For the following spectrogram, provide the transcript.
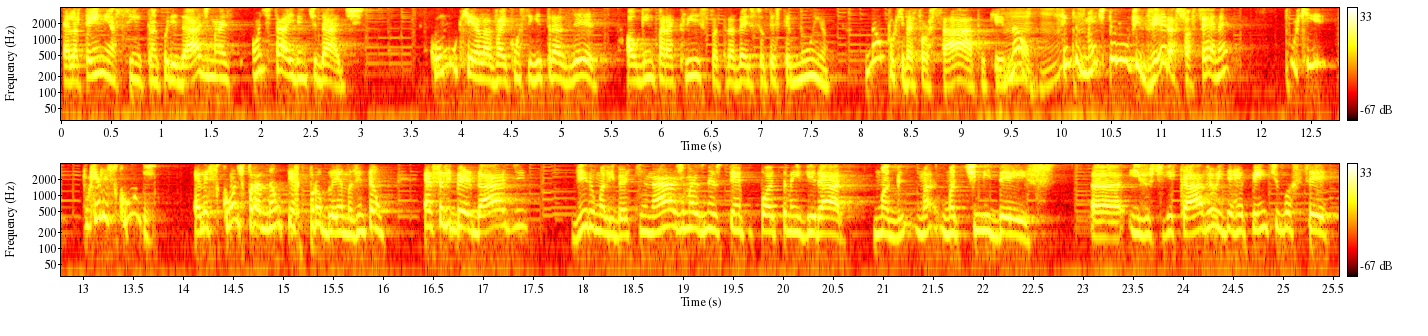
ela tem assim tranquilidade, mas onde está a identidade? Como que ela vai conseguir trazer alguém para Cristo através do seu testemunho? Não porque vai forçar, porque não, simplesmente pelo viver a sua fé, né? Porque Porque ela esconde. Ela esconde para não ter problemas. Então, essa liberdade vira uma libertinagem, mas ao mesmo tempo pode também virar uma, uma, uma timidez uh, injustificável e de repente você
